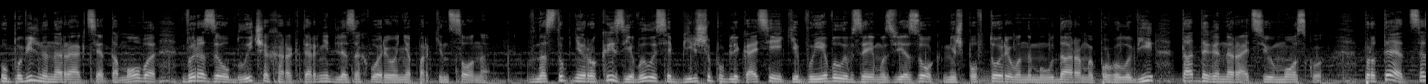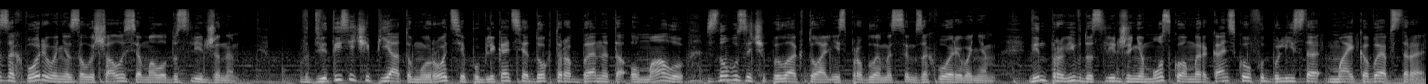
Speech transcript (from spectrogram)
уповільнена реакція та мова, вирази обличчя характерні для захворювання Паркінсона. В наступні роки з'явилося більше публікацій, які виявили взаємозв'язок між повторюваними ударами по голові та дегенерацією мозку. Проте це захворювання залишалося малодослідженим. В 2005 році публікація доктора Беннета Омалу знову зачепила актуальність проблеми з цим захворюванням. Він провів дослідження мозку американського футболіста Майка Вебстера,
